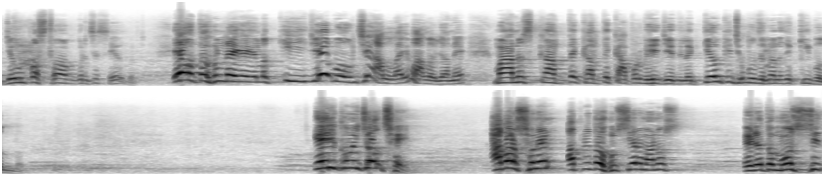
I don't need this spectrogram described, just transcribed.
যে উপস্থাপন করেছে, সেও করছে। এও তখন লেগে গেল, কি যে বলছে, আল্লাহ ভালো জানে। মানুষ কাঁদতে কাঁদতে কাপড় ভিজিয়ে দিলে। কেউ কিছু বুঝলো না যে কি বলল। এইরকমই চলছে। আবার শোনেন, আপনি তো হুঁশিয়ার মানুষ। এটা তো মসজিদ।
